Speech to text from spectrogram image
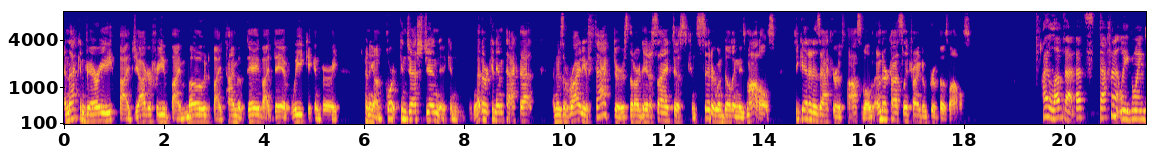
And that can vary by geography, by mode, by time of day, by day of week. It can vary depending on port congestion. It can weather can impact that. And there's a variety of factors that our data scientists consider when building these models to get it as accurate as possible. And they're constantly trying to improve those models. I love that. That's definitely going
